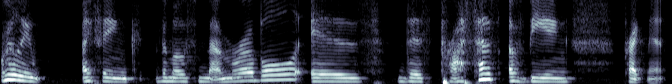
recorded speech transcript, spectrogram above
really i think the most memorable is this process of being pregnant.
